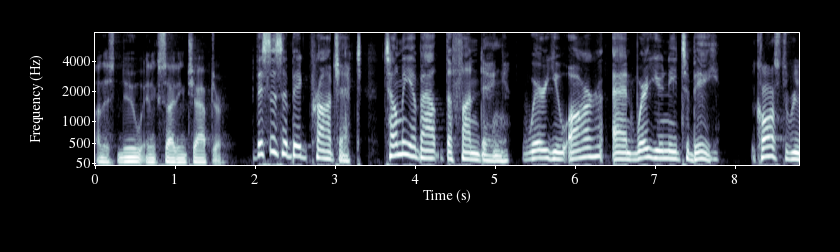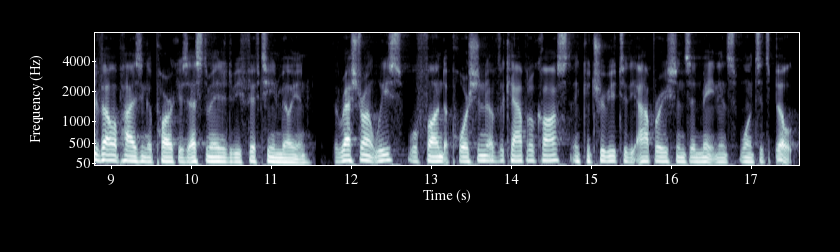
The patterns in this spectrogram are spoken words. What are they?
on this new and exciting chapter. This is a big project. Tell me about the funding, where you are, and where you need to be. The cost to redevelop Huizenga Park is estimated to be 15 million. The restaurant lease will fund a portion of the capital cost and contribute to the operations and maintenance once it's built.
